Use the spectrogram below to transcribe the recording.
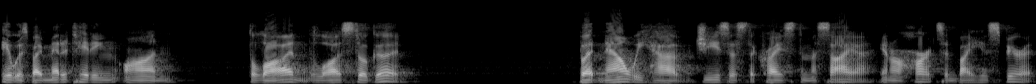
it was by meditating on the law, and the law is still good. But now we have Jesus, the Christ, the Messiah, in our hearts and by his Spirit.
